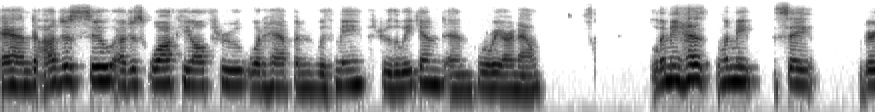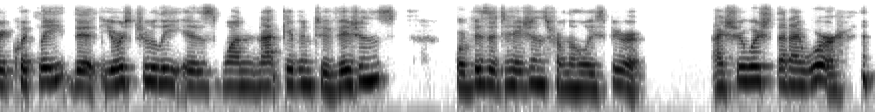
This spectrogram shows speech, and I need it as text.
And I'll just, Sue, I'll just walk you all through what happened with me through the weekend and where we are now. Let me has, let me say very quickly that yours truly is one not given to visions or visitations from the Holy Spirit. I sure wish that I were,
